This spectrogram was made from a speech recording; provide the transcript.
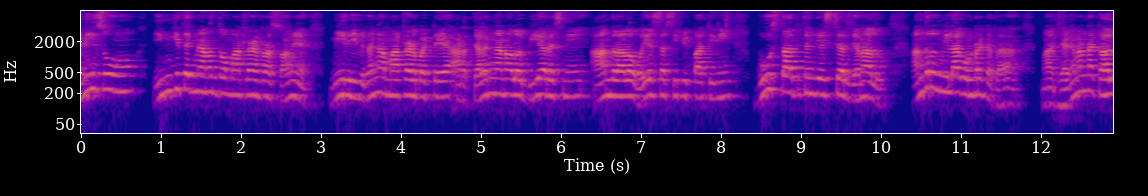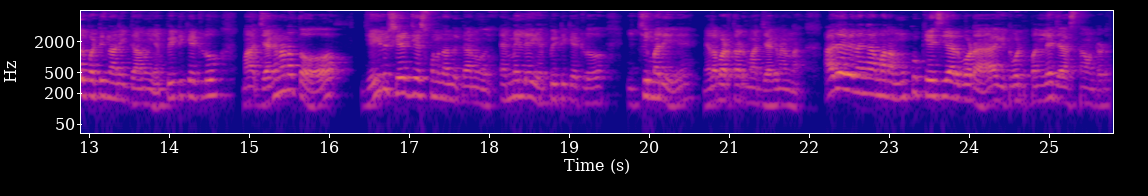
కనీసం ఇంగిత జ్ఞానంతో మాట్లాడరా స్వామి. మీరు ఈ విధంగా మాట్లాడబట్టే ఆడ తెలంగాణలో బీఆర్ఎస్ని ఆంధ్రాలో వైఎస్ఆర్సీపీ పార్టీని భూస్థాపితం చేశారు జనాలు. అందరూ మీలాగా ఉండరు కదా. మా జగనన్న కాలు పట్టిన దానికి గాను ఎంపీ టికెట్లు మా జగనన్నతో జైలు షేర్ చేసుకున్నందుకు గాను ఎమ్మెల్యే ఎంపీ టికెట్లు ఇచ్చి మరీ నిలబడతాడు మా జగనన్న. అదేవిధంగా మన ముక్కు కేసీఆర్ కూడా ఇటువంటి పనులే చేస్తూ ఉంటాడు.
